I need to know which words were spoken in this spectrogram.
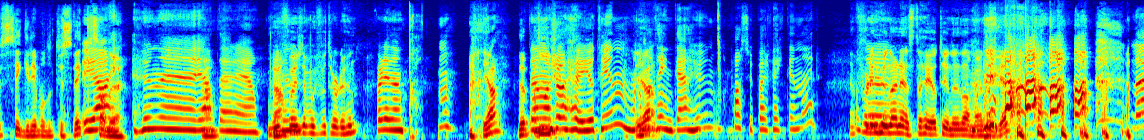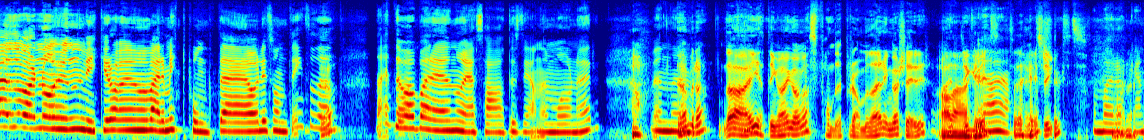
Sigrid Bonde Tusvik, ja, sa du. hun, uh, ja, Ja. der er jeg. Hvorfor, Hun, hvorfor tror du hun? fordi den katten Ja, den var så høy og tynn, og Ja. så tenkte jeg hun passer jo perfekt inn der. ja, fordi hun er den eneste høye og tynne dama i Norge. Nei, det var noe hun liker å å være midtpunktet og litt sånne ting. Så det, Ja. nei, det var bare noe jeg sa til Stian en morgen her. Men eh, Ja, bra. Da er gjettinga i gang. Altså. Faen, det programmet der engasjerer. Ja, det er helt, Ja, ja. det er helt Helt sykt. Ja.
